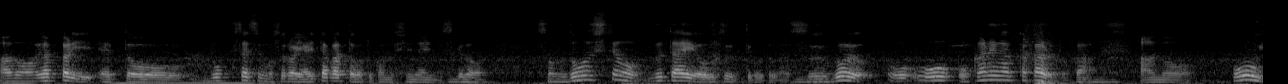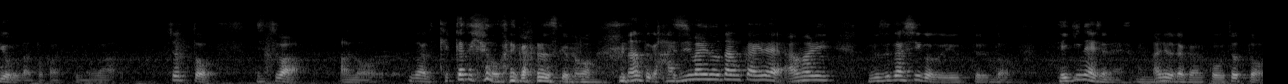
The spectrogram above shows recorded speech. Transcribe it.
あのやっぱり、えっと、僕たちもそれはやりたかったことかもしれないんですけど、うん。そのどうしても舞台を打つってことがすごいおおお金がかかるとか、あの大行だとかっていうのがちょっと実はあのまあ結果的にはお金かかるんですけども、なんとか始まりの段階であまり難しいことを言ってるとできないじゃないですか、うん。あるいはだからこうちょっと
